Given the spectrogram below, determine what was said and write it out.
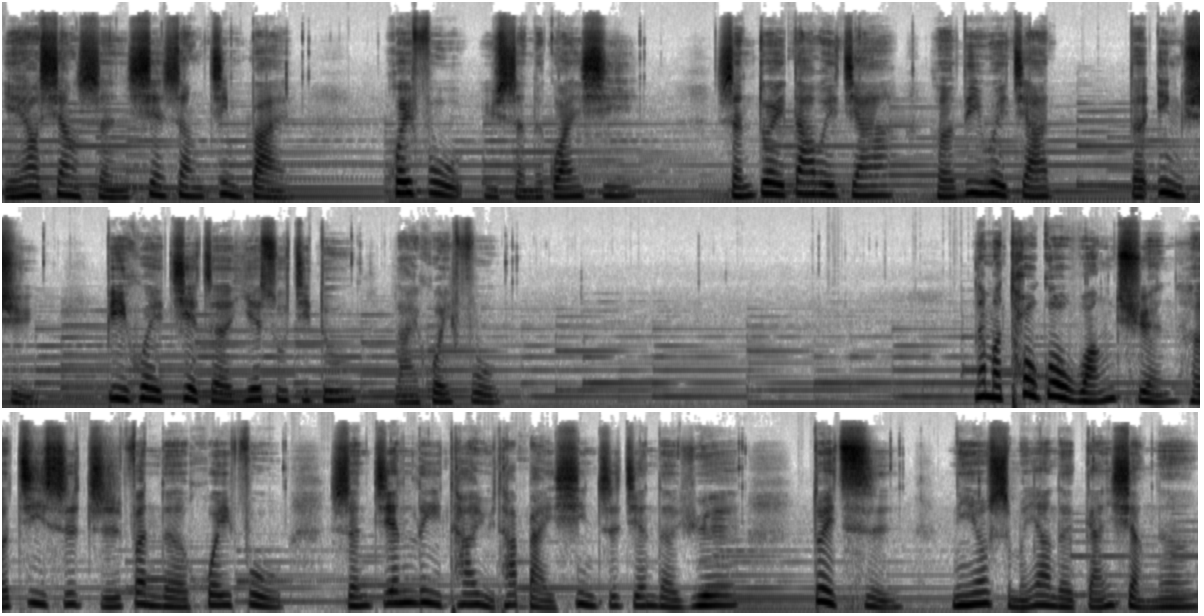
也要向神献上敬拜，恢复与神的关系。神对大卫家和利未家的应许，必会借着耶稣基督来恢复。那么，透过王权和祭司职分的恢复，神建立他与他百姓之间的约。对此，你有什么样的感想呢？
